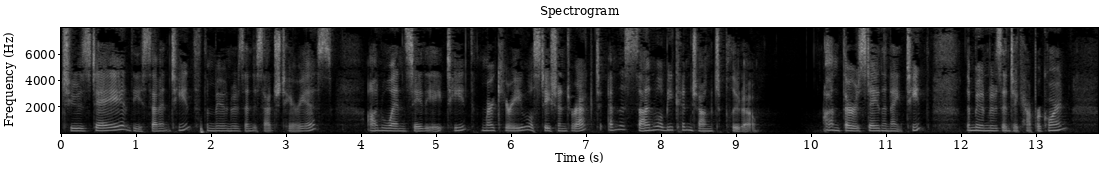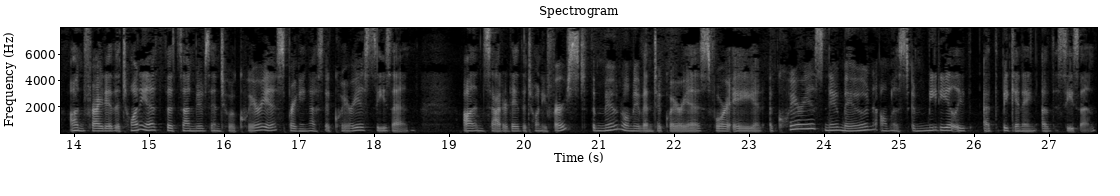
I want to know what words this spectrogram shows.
Tuesday, the 17th, the moon moves into Sagittarius. On Wednesday, the 18th, Mercury will station direct and the sun will be conjunct Pluto. On Thursday, the 19th, the moon moves into Capricorn. On Friday, the 20th, the sun moves into Aquarius, bringing us Aquarius season. On Saturday, the 21st, the moon will move into Aquarius for a Aquarius new moon almost immediately at the beginning of the season.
